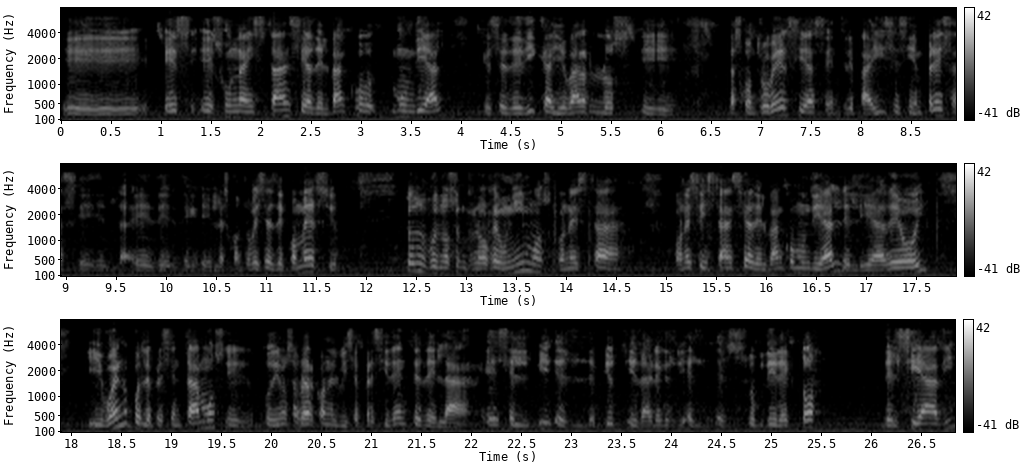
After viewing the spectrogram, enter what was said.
eh, es, es, una instancia del Banco Mundial que se dedica a llevar los, las controversias entre países y empresas, las controversias de comercio. Entonces, pues nos, nos, reunimos con esta, con esta instancia del Banco Mundial el día de hoy y bueno, pues le presentamos, y pudimos hablar con el vicepresidente de la, es el, el, subdirector del CIADI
